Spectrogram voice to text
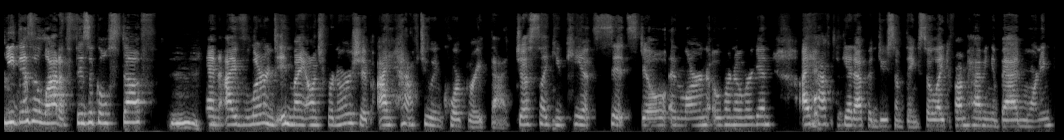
he does a lot of physical stuff, mm. and I've learned in my entrepreneurship I have to incorporate that. Just like you can't sit still and learn over and over again, I have to get up and do something. So, like if I'm having a bad morning,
